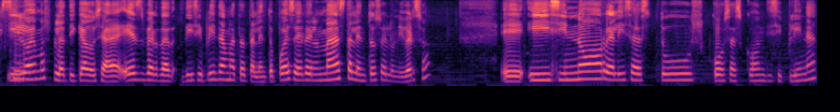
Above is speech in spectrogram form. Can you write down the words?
Sí. y lo hemos platicado, o sea, es verdad, disciplina mata talento. Puedes ser el más talentoso del universo. Eh, y si no realizas tus cosas con disciplina,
